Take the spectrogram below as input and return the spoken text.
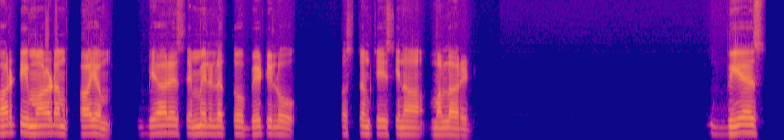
పార్టీ మారడం ఖాయం. బీఆర్ఎస్ ఎమ్మెల్యేలతో భేటీలో స్పష్టం చేసిన మల్లారెడ్డి. బిఎస్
